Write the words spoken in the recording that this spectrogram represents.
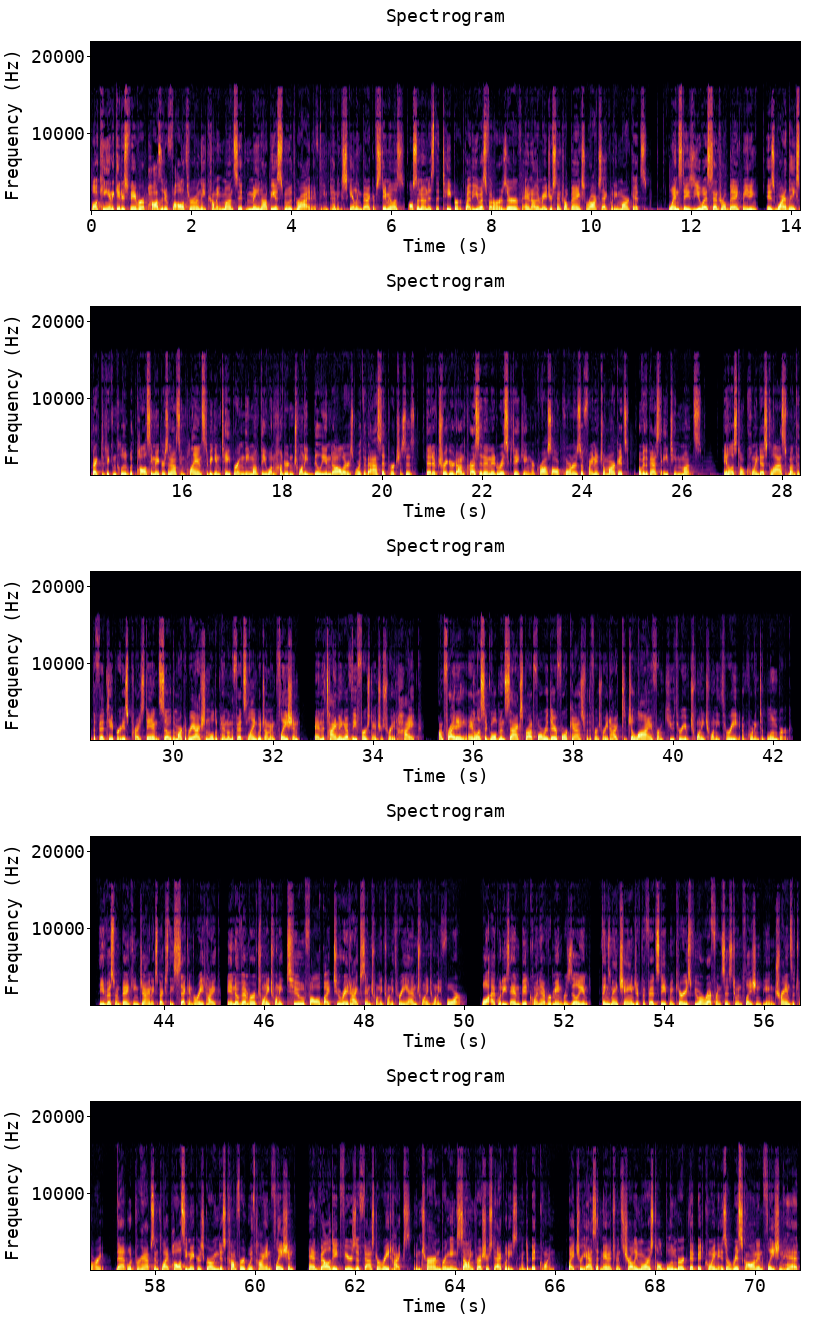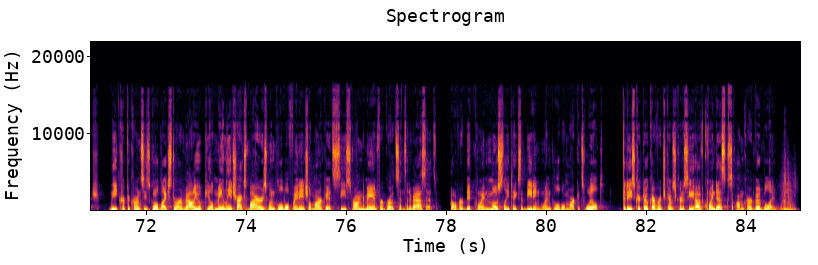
While key indicators favor a positive follow through in the coming months, it may not be a smooth ride if the impending scaling back of stimulus, also known as the taper by the U.S. Federal Reserve and other major central banks, rocks equity markets. Wednesday's U.S. central bank meeting is widely expected to conclude with policymakers announcing plans to begin tapering the monthly $120 billion worth of asset purchases that have triggered unprecedented risk taking across all corners of financial markets over the past 18 months. Analysts told Coindesk last month that the Fed taper is priced in, so the market reaction will depend on the Fed's language on inflation and the timing of the first interest rate hike. On Friday, analysts at Goldman Sachs brought forward their forecast for the first rate hike to July from Q3 of 2023, according to Bloomberg. The investment banking giant expects the second rate hike in November of 2022, followed by two rate hikes in 2023 and 2024. While equities and Bitcoin have remained resilient, Things may change if the Fed statement carries fewer references to inflation being transitory. That would perhaps imply policymakers' growing discomfort with high inflation and validate fears of faster rate hikes, in turn, bringing selling pressures to equities and to Bitcoin. Tree Asset Management's Charlie Morris told Bloomberg that Bitcoin is a risk on inflation hedge. The cryptocurrency's gold like store of value appeal mainly attracts buyers when global financial markets see strong demand for growth sensitive assets. However, Bitcoin mostly takes a beating when global markets wilt. Today's crypto coverage comes courtesy of Coindesk's Omkar Godbole.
